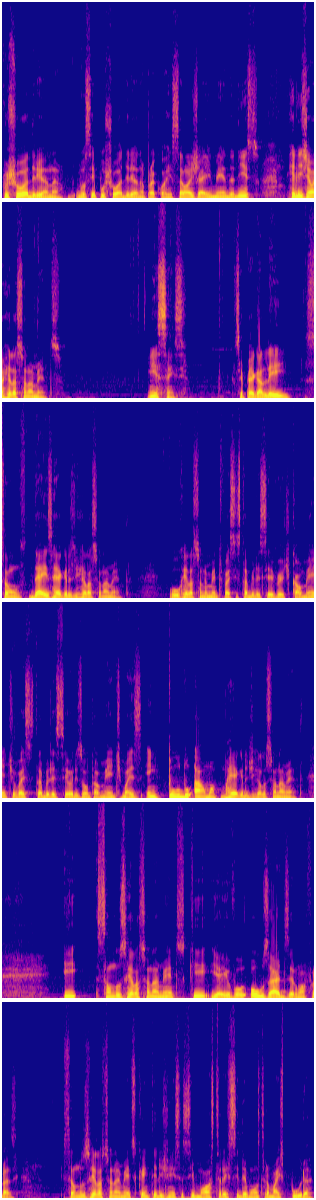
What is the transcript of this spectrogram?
puxou a Adriana, você puxou a Adriana para correção, já emenda nisso. Religião é relacionamentos, em essência. Você pega a lei, são 10 regras de relacionamento. O relacionamento vai se estabelecer verticalmente vai se estabelecer horizontalmente, mas em tudo há uma regra de relacionamento. E são nos relacionamentos que, e aí eu vou ousar dizer uma frase, são nos relacionamentos que a inteligência se mostra e se demonstra mais pura.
